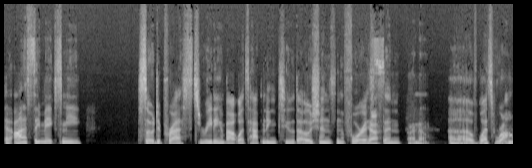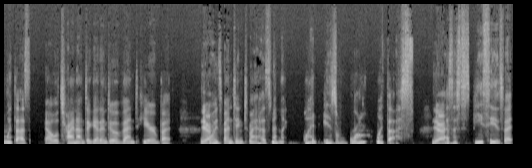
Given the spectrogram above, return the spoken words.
It honestly makes me so depressed reading about what's happening to the oceans and the forests yeah, and I know. Uh, what's wrong with us? I will try not to get into a vent here, but yeah. I'm always venting to my husband, like, what is wrong with us yeah. as a species? But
